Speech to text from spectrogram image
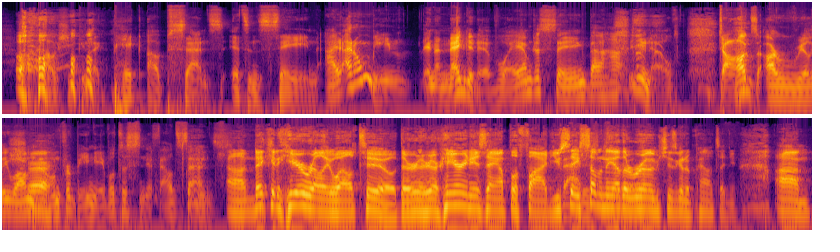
of how she can like pick up sense. It's insane. I, I don't mean in a negative way. I'm just saying that you know, dogs are really well known for being able to sniff out sense. Um, they can hear really well too. Their, their hearing is amplified. You say is something in the other room, she's going to pounce on you. Um,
